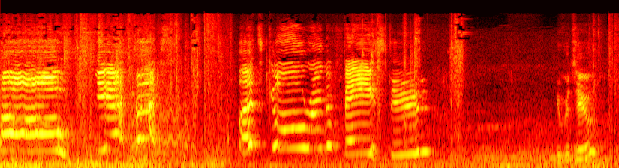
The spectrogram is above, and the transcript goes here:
Oh! Yes! Let's Nice, dude. Two for two.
